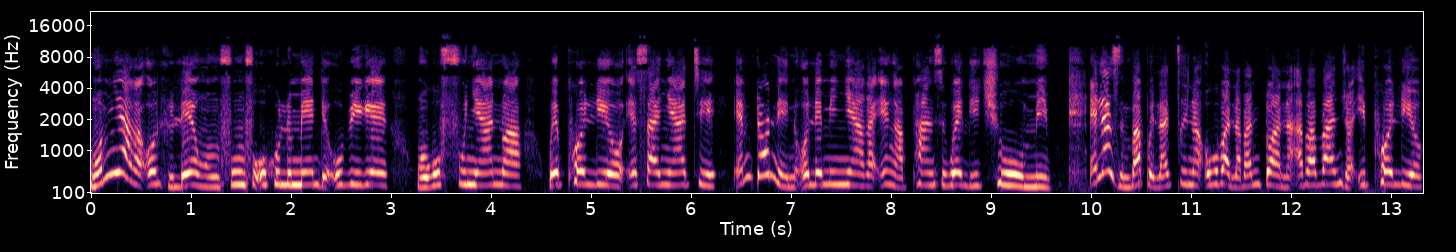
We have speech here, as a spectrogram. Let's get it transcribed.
ngomnyaka odluleyo ngomfumfu uhulumende ubike ngokufunyanwa kwepolio esanyathi emntwaneni oleminyaka engaphansi kwelitshumi elezimbabwe lagcina ukuba labantwana ababanjwa ipolio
